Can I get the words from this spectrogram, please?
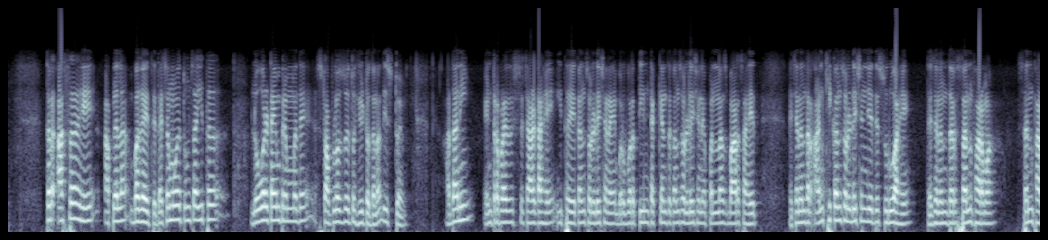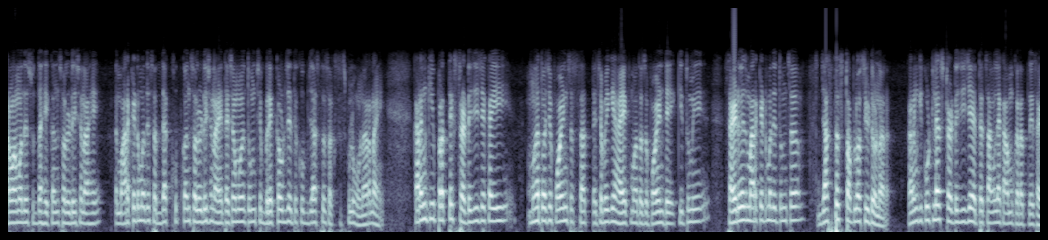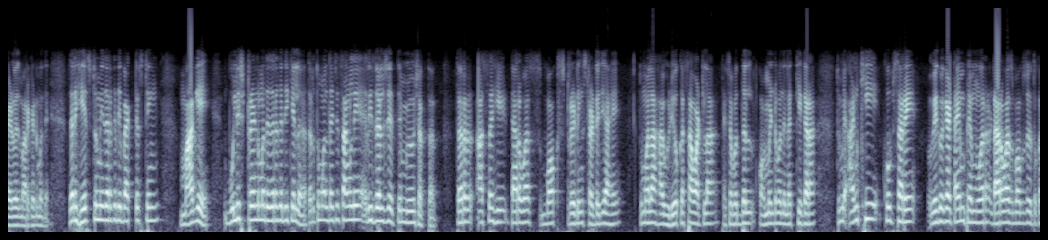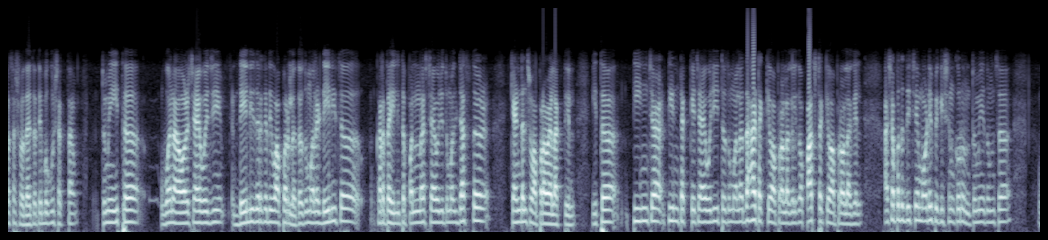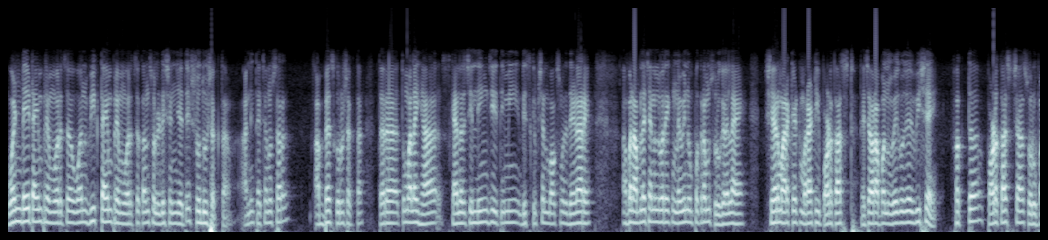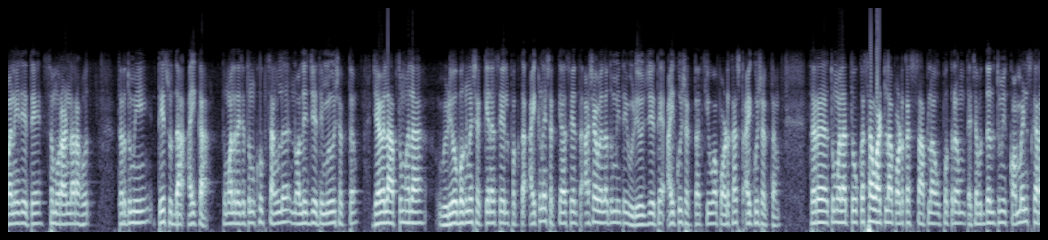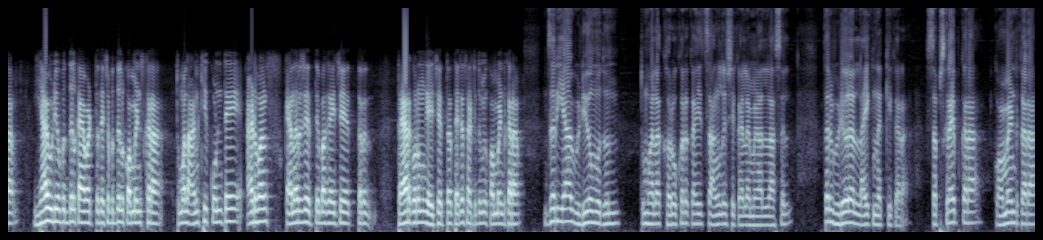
तर असं हे आपल्याला बघायचं आहे त्याच्यामुळे तुमचा इथं लोअर टाईम फ्रेममध्ये स्टॉप लॉस जो तो हिट होताना दिसतोय. अदानी एंटरप्राइजेसचं चार्ट आहे. इथं हे कन्सॉलिडेशन आहे. बरोबर तीन टक्क्यांचं कन्सॉलिडेशन आहे. पन्नास बार्स आहेत. त्याच्यानंतर आणखी कन्सॉलिडेशन जे ते सुरू आहे. त्याच्यानंतर सन फार्मा सन फार्मामध्ये सुद्धा हे कन्सॉलिडेशन आहे. तर मार्केटमध्ये सध्या खूप कन्सॉलिडेशन आहे. त्याच्यामुळे तुमचे ब्रेकआउट जे ते खूप जास्त सक्सेसफुल होणार नाही. कारण की प्रत्येक स्ट्रॅटेजीचे काही महत्त्वाचे पॉईंट्स असतात. त्याच्यापैकी हा एक महत्त्वाचा पॉईंट आहे की तुम्ही साईडवेज मार्केटमध्ये तुमचं जास्त स्टॉप लॉस हिट होणार. कारण की कुठल्या स्ट्रॅटेजी जे आहेत त्या चांगल्या काम करत नाही साईडवेज मार्केटमध्ये जर हेच तुम्ही जर कधी बॅक टेस्टिंग मागे बुलिश ट्रेंडमध्ये जर कधी केलं तर तुम्हाला त्याचे चांगले रिझल्ट जे आहेत ते मिळू शकतात. तर असं ही टारवास बॉक्स ट्रेडिंग स्ट्रॅटेजी आहे. तुम्हाला हा व्हिडिओ कसा वाटला त्याच्याबद्दल कॉमेंटमध्ये नक्की करा. तुम्ही आणखी खूप सारे वेगवेगळ्या टाईम फ्रेमवर डारवास बॉक्स जो तो कसा शोधायचा ते बघू शकता. तुम्ही इथं वन आवरच्या ऐवजी डेली जर कधी वापरलं तर तुम्हाला डेलीचं करता येईल. इथं पन्नासच्या ऐवजी तुम्हाला जास्त कॅन्डल्स वापराव्या लागतील. इथं तीनच्या तीन टक्केच्या ऐवजी इथं तुम्हाला दहा टक्के वापरावं लागेल किंवा पाच टक्के वापरावं लागेल. अशा पद्धतीचे मॉडिफिकेशन करून तुम्ही तुमचं वन डे टाईम फ्रेमवरचं वन वीक टाईम फ्रेमवरचं कन्सोलिडेशन जे ते शोधू शकता आणि त्याच्यानुसार अभ्यास करू शकता. तर तुम्हाला ह्या स्कॅनरची लिंक जी ती मी डिस्क्रिप्शन बॉक्समध्ये देणार आहे. आपण आपल्या चॅनलवर एक नवीन उपक्रम सुरू केलेला आहे. शेअर मार्केट मराठी पॉडकास्ट त्याच्यावर आपण वेगवेगळे विषय फक्त पॉडकास्टच्या स्वरूपाने जे ते समोर आणणार आहोत. तर तुम्ही ते सुद्धा ऐका. तुम्हाला त्याच्यातून खूप चांगलं नॉलेज जे ते मिळू शकतं. ज्यावेळेला तुम्हाला व्हिडिओ बघणं शक्य नसेल फक्त ऐकणं शक्य असेल तर अशा वेळेला तुम्ही ते व्हिडिओ जे ते ऐकू शकतात किंवा पॉडकास्ट ऐकू शकता. तर तुम्हाला तो कसा वाटला पॉडकास्टचा आपला उपक्रम त्याच्याबद्दल तुम्ही कॉमेंट्स करा. ह्या व्हिडिओबद्दल काय वाटतं त्याच्याबद्दल कॉमेंट्स करा. तुम्हाला आणखी कोणते ॲडव्हान्स स्कॅनर जे आहेत ते बघायचे आहेत तर तयार करून घ्यायचे आहेत तर त्याच्यासाठी तुम्ही कॉमेंट करा. जर या व्हिडिओमधून तुम्हाला खरोखर काही चांगलं शिकायला मिळालं असेल तर व्हिडिओला लाईक नक्की करा. सबस्क्राईब करा कॉमेंट करा.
